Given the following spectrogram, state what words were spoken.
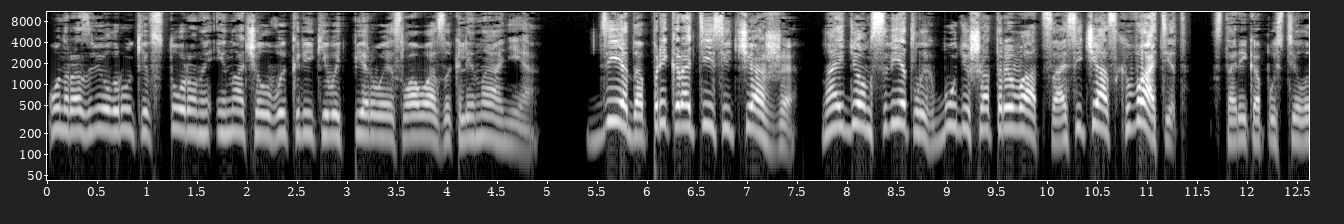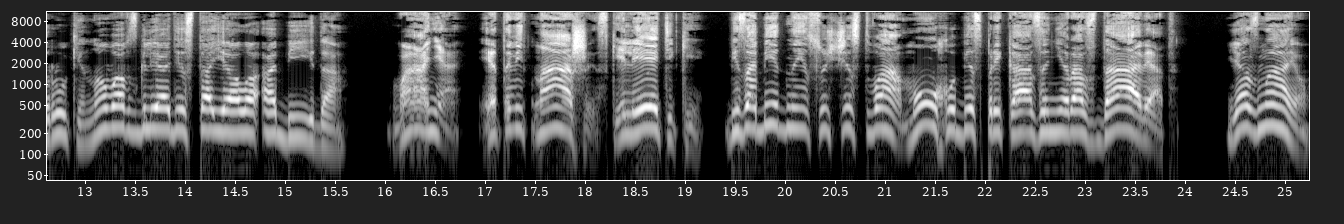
Он развел руки в стороны и начал выкрикивать первые слова заклинания. «Деда, прекрати сейчас же! Найдем светлых, будешь отрываться, а сейчас хватит!» Старик опустил руки, но во взгляде стояла обида. «Ваня, это ведь наши, скелетики. Безобидные существа муху без приказа не раздавят. Я знаю.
